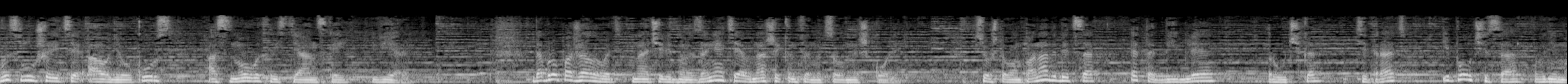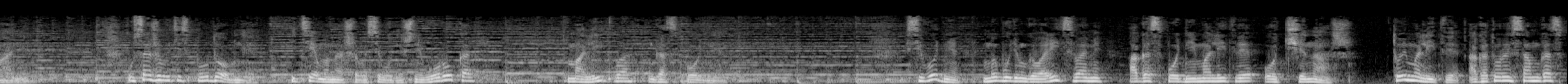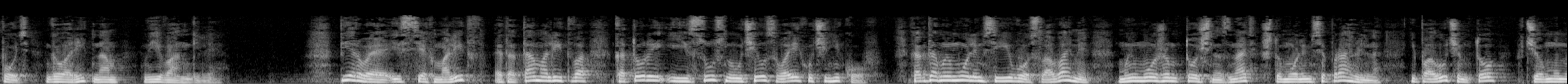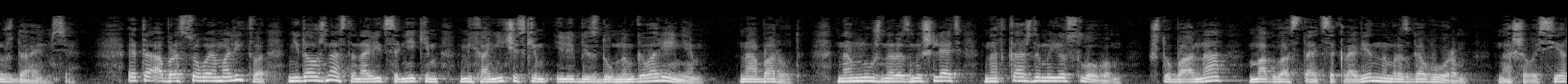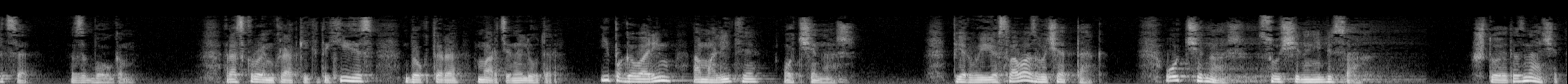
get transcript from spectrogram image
Вы слушаете аудиокурс «Основы христианской веры». Добро пожаловать на очередное занятие в нашей конфирмационной школе. Все, что вам понадобится, это Библия, ручка, тетрадь и полчаса внимания. Усаживайтесь поудобнее, и тема нашего сегодняшнего урока – молитва Господня. Сегодня мы будем говорить с вами о Господней молитве «Отче наш», той молитве, о которой сам Господь говорит нам в Евангелии. Первая из всех молитв – это та молитва, которой Иисус научил своих учеников. Когда мы молимся Его словами, мы можем точно знать, что молимся правильно, и получим то, в чем мы нуждаемся. Эта образцовая молитва не должна становиться неким механическим или бездумным говорением – Наоборот, нам нужно размышлять над каждым ее словом, чтобы она могла стать сокровенным разговором нашего сердца с Богом. Раскроем краткий катехизис доктора Мартина Лютера и поговорим о молитве «Отче наш». Первые ее слова звучат так. «Отче наш, сущий на небесах». Что это значит?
